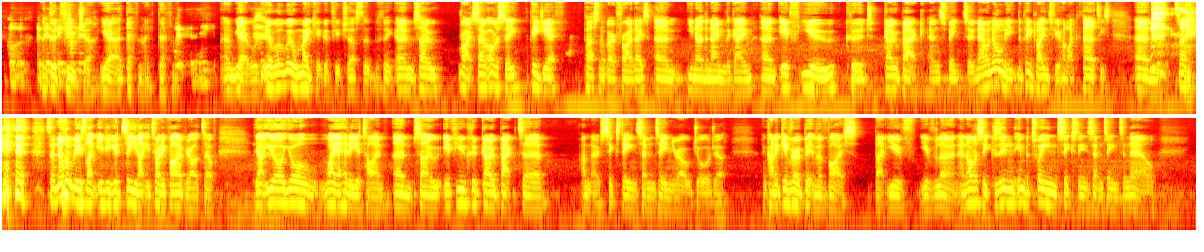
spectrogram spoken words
got a, a A good, good future. Yeah, definitely, definitely. coming. Hopefully. Um, yeah, well, yeah, we'll, we'll make it a good future. That's the, the thing. Um, so right, so obviously PGF, Personal Growth Fridays. Um, you know the name of the game. Um, if you could go back and speak to now, normally the people I interview are like thirties. Um, so so normally it's like if you could see like your twenty five year old self. Yeah, you're you're way ahead of your time. Um, so if you could go back to I don't know 16, 17 year old Georgia, and kind of give her a bit of advice that you've you've learned and obviously because in in between 16 17 to now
